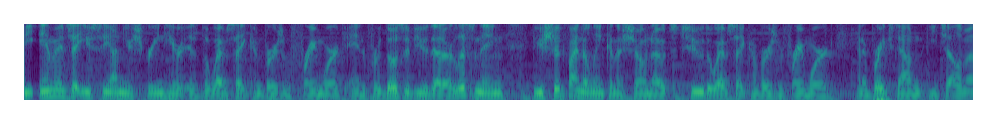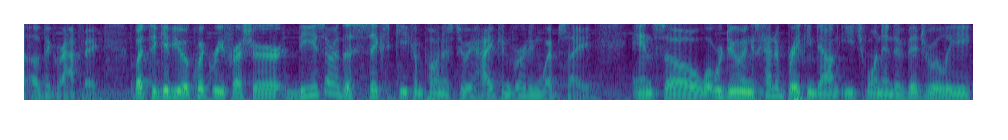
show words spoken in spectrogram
The image that you see on your screen here is the website conversion framework. And for those of you that are listening, you should find a link in the show notes to the website conversion framework, and it breaks down each element of the graphic. But to give you a quick refresher, these are the six key components to a high converting website. And so what we're doing is kind of breaking down each one individually.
